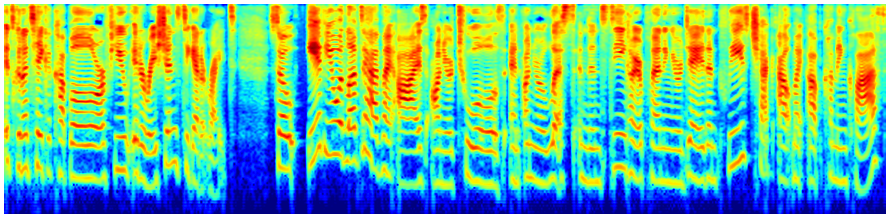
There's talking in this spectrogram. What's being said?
it's going to take a couple or a few iterations to get it right. So, if you would love to have my eyes on your tools and on your lists and then seeing how you're planning your day, then please check out my upcoming class.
